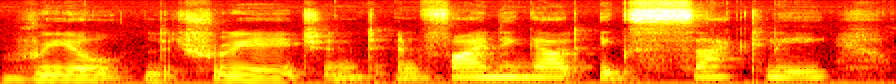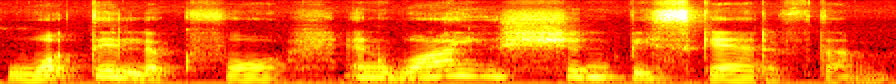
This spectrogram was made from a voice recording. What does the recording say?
real literary agent and finding out exactly what they look for and why you shouldn't be scared of them.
